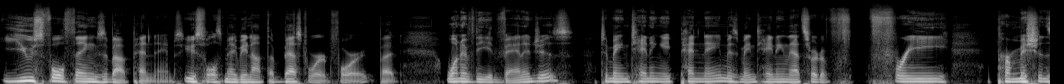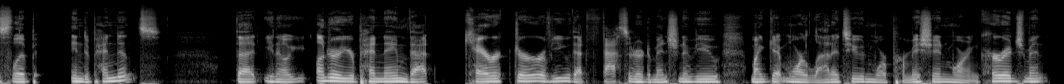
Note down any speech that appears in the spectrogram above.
useful things about pen names. Useful is maybe not the best word for it, but one of the advantages to maintaining a pen name is maintaining that sort of free permission slip independence that you know under your pen name that character of you that facet or dimension of you might get more latitude more permission more encouragement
